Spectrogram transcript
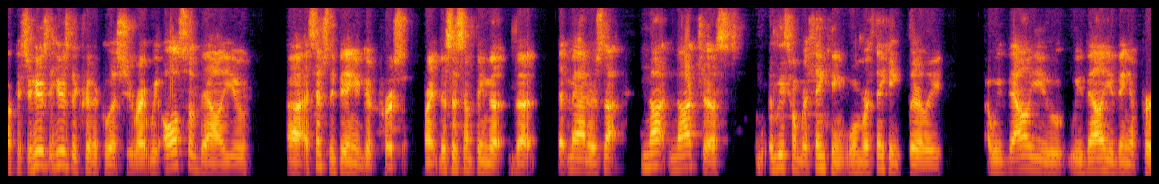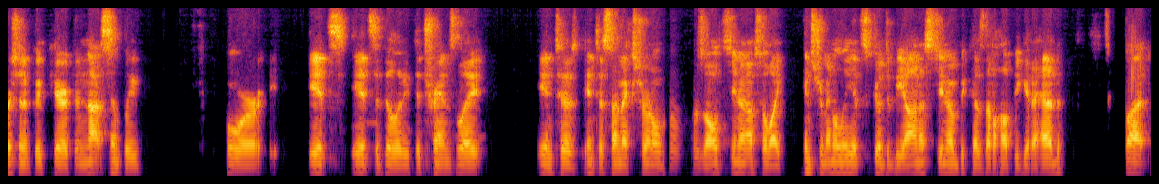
okay. So here's here's the critical issue, right? We also value uh, essentially being a good person, right? This is something that that that matters. Not not not just at least when we're thinking when we're thinking clearly. Uh, we value we value being a person of good character, not simply for its its ability to translate into into some external results. You know, so like instrumentally, it's good to be honest. You know, because that'll help you get ahead. But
